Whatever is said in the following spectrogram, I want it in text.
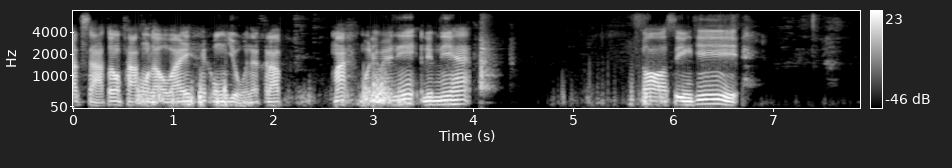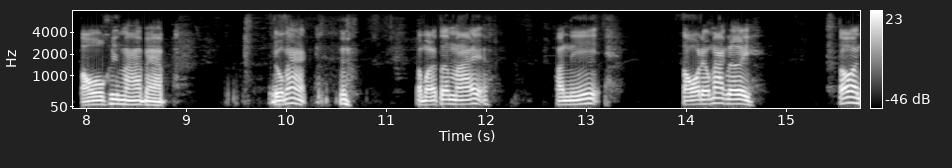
รักษาต้นมะพร้าวของเราไว้ให้คงอยู่นะครับ มาบริเวณนี้ริมนี้ฮะก็สิ่งที่โตขึ้นมาแบบเร็วมากสมอต้นไม้พันนี้โตเร็วมากเลย ต้น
